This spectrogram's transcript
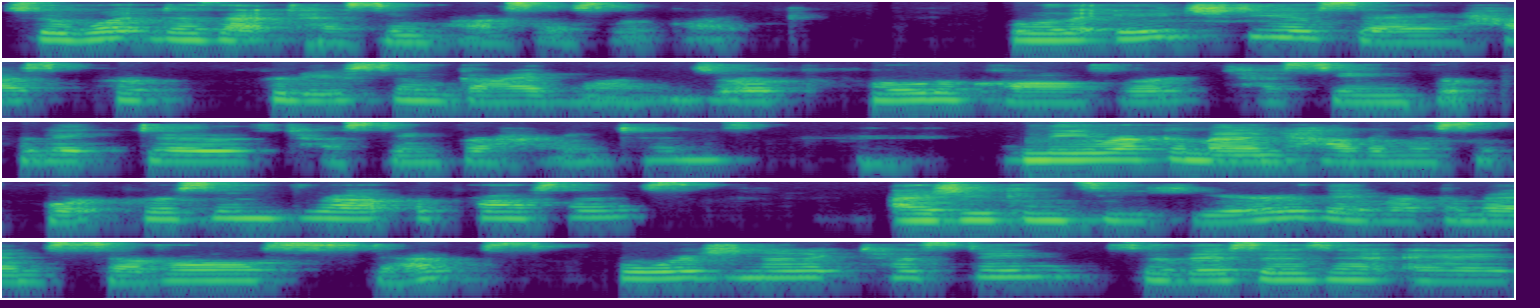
So what does that testing process look like? Well, the HDSA has pr produced some guidelines or a protocol for testing for predictive testing for Huntington's. And they recommend having a support person throughout the process. As you can see here, they recommend several steps for genetic testing. So this isn't a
